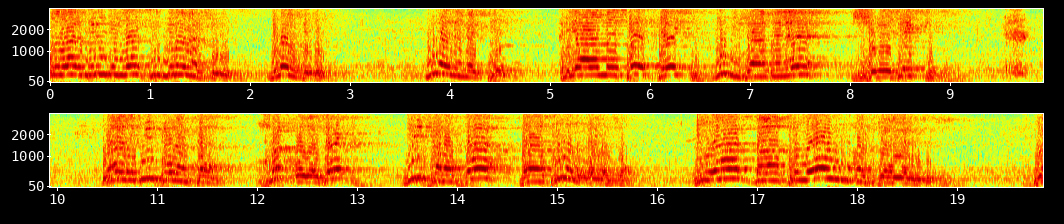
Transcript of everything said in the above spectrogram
Onlar diridirler siz bilemezsiniz. Bunu okudu. Bu ne demektir? Kıyamete dek bu mücadele sürecektir. Yani bir tarafta hak olacak, bir tarafta batıl olacak. Bunlar batılın askerleridir. Ve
